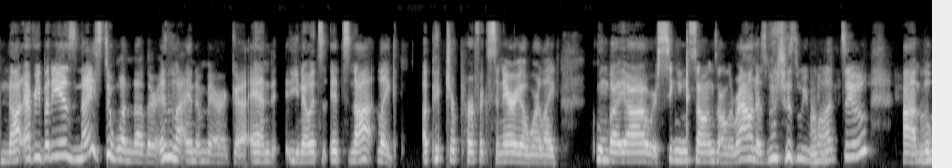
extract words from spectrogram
Not everybody is nice to one another in Latin America, and you know it's it's not like a picture perfect scenario where like kumbaya we're singing songs all around as much as we Mhm. want to. Um but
